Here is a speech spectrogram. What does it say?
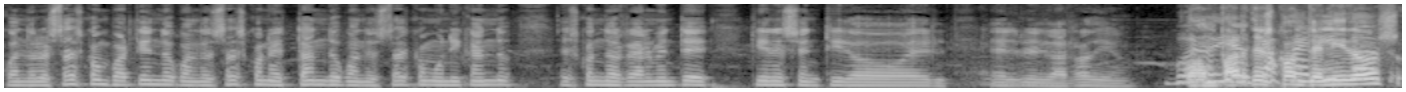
Cuando lo estás compartiendo, cuando estás conectando, cuando estás comunicando, es cuando realmente tiene sentido el, el- la radio. Bueno, compartes cafelito- contenidos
